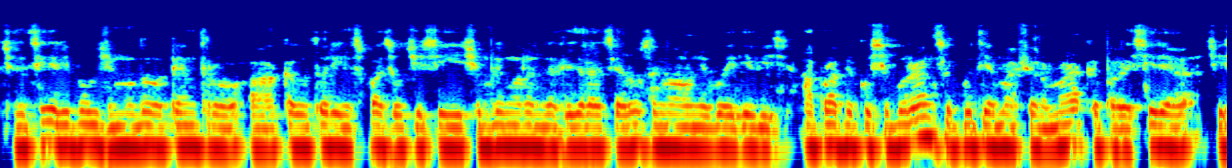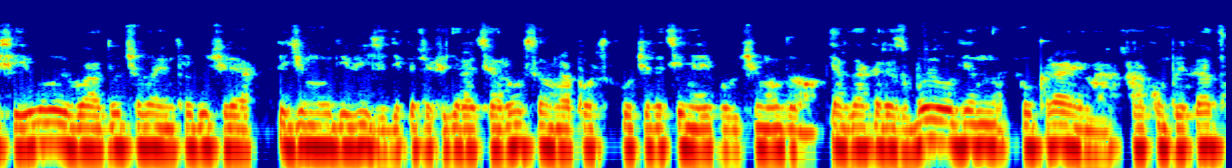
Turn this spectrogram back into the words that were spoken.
Cetățenii Republicii Moldova pentru a călători în spațiul CSI și în primul rând în Federația Rusă nu au nevoie de vize. Aproape cu siguranță putem afirma că părăsirea CSI-ului va aduce la introducerea regimului de vize de către Federația Rusă în raport cu cetățenii Republicii Republicii Moldova. Chiar dacă războiul din Ucraina a complicat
